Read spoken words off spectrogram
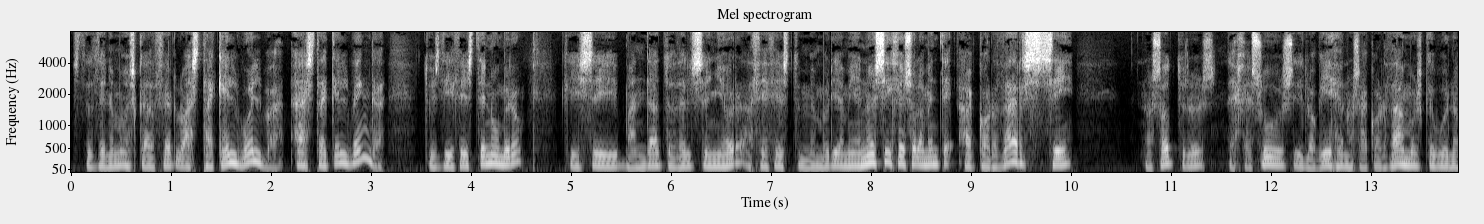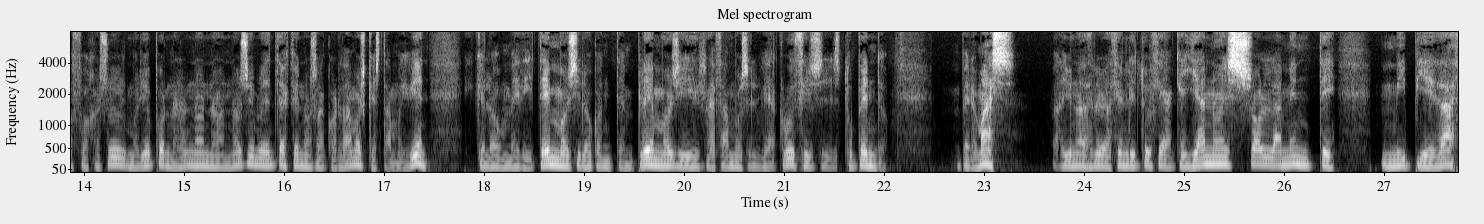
esto tenemos que hacerlo hasta que Él vuelva, hasta que Él venga. Entonces dice este número que ese mandato del Señor, haced esto en memoria mía, no exige solamente acordarse nosotros de Jesús y de lo que dice, nos acordamos qué bueno fue Jesús, murió por nosotros. No, no, no simplemente es que nos acordamos, que está muy bien, y que lo meditemos y lo contemplemos y rezamos el Via Crucis, estupendo. Pero más, hay una celebración litúrgica que ya no es solamente mi piedad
